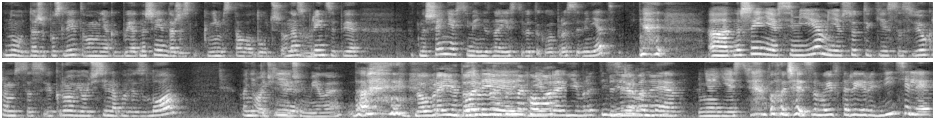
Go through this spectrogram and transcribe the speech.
ну, даже после этого у меня как бы и отношение даже с- к ним стало лучше. У нас, в Мгм. принципе, отношения в семье, не знаю, есть у тебя такой вопрос или нет, Отношения в семье мне все-таки со свекром, со свекровью очень сильно повезло. Они такие, Очень-очень милая. да, Добрая, я тоже более знакома. евро- европезированные. У меня есть, получается, мои вторые родители,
